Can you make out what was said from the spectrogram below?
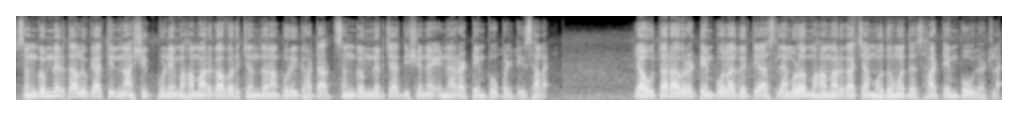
संगमनेर तालुक्यातील नाशिक पुणे महामार्गावर चंदनापुरी घाटात संगमनेरच्या दिशेनं येणारा टेम्पो पलटी झालाय. या उतारावर टेम्पोला गती असल्यामुळं महामार्गाच्या मधोमधच हा टेम्पो उलटलाय.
